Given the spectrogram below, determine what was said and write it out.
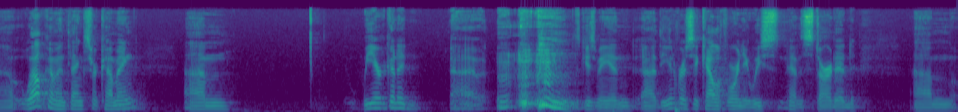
Uh, Welcome and thanks for coming. Um, We are going to, excuse me, in uh, the University of California, we have started um,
